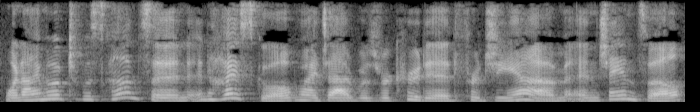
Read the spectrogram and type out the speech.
When I moved to Wisconsin in high school, my dad was recruited for GM in Janesville.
